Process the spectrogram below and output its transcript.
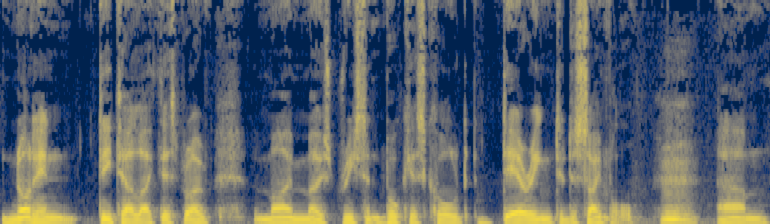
not in detail like this, but I've, my most recent book is called Daring to Disciple. Mm. Um,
